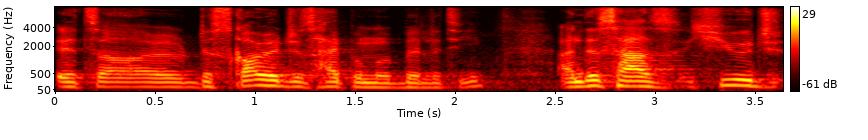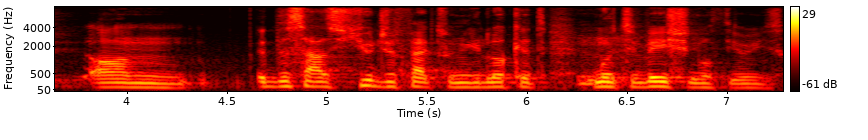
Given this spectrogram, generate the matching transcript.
it uh, discourages hypermobility, and this has huge um, this has huge effect when you look at motivational theories.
